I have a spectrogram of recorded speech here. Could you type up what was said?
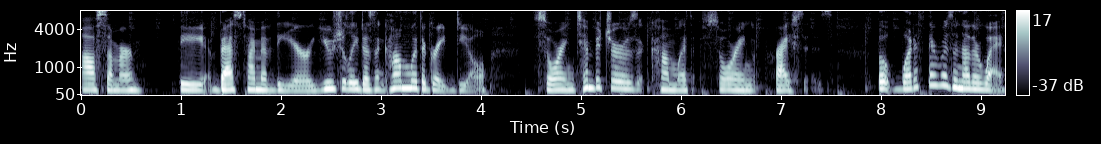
All summer, the best time of the year, usually doesn't come with a great deal. Soaring temperatures come with soaring prices. But what if there was another way?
